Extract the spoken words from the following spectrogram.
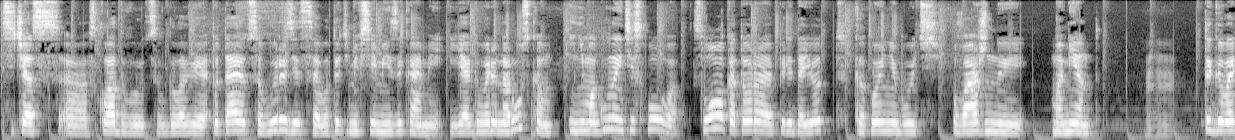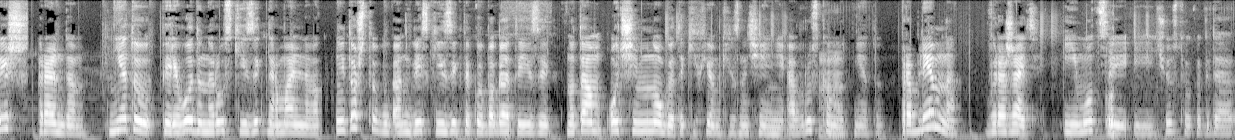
сейчас э, складываются в голове, пытаются выразиться вот этими всеми языками. И я говорю на русском и не могу найти слово. Слово, которое передает какой-нибудь важный момент. Ты говоришь random. Нету перевода на русский язык нормального. Не то чтобы английский язык такой богатый язык, но там очень много таких емких значений, а в русском Мгм. вот нету. Проблемно выражать и эмоции, и чувства, когда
